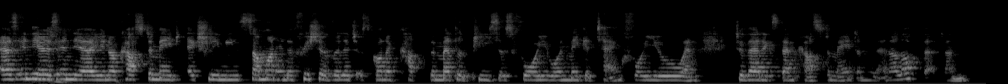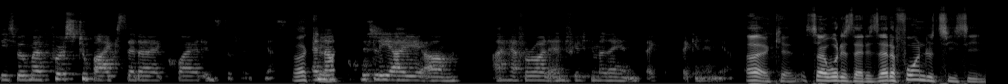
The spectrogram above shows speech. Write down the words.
as India is India, you know, custom made actually means someone in a fisher village is going to cut the metal pieces for you and make a tank for you, and to that extent, custom made, and, and I love that. And these were my first two bikes that I acquired instantly. Yes, Okay. and now obviously I um I have a Royal Enfield Himalayan back back in India. Oh, okay. So what is that? Is that a 400cc,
